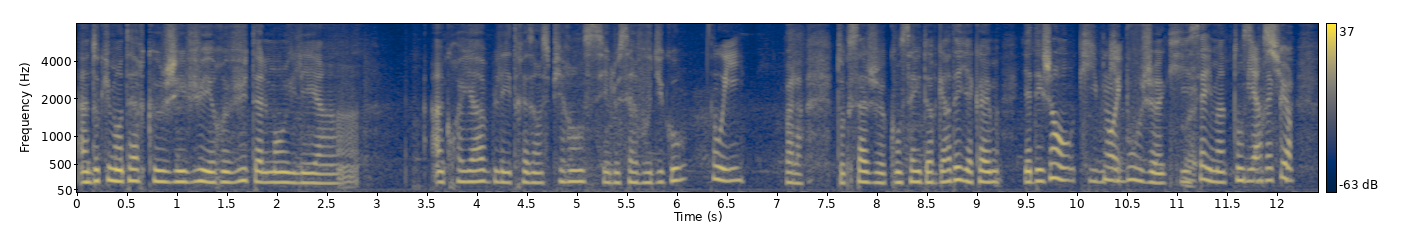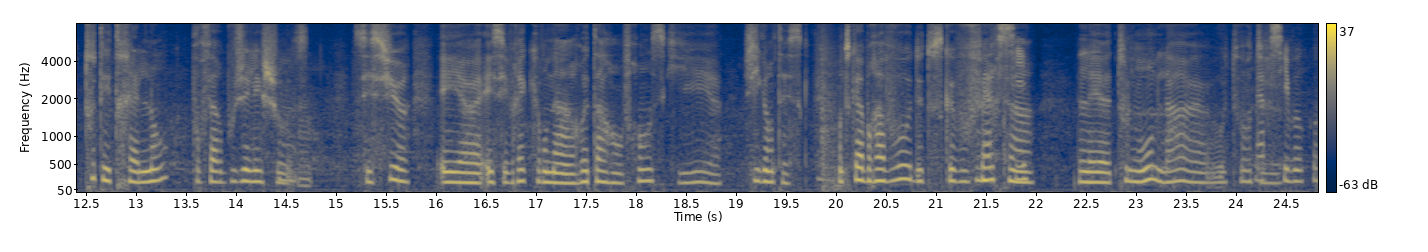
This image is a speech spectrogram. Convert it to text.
un documentaire que j'ai vu et revu tellement il est un- incroyable et très inspirant, c'est Le cerveau d'Hugo. Oui. Donc ça, je conseille de regarder. Il y a quand même, il y a des gens qui, qui Oui. bougent, qui Ouais. essayent maintenant. C'est Bien vrai sûr. que tout est très lent pour faire bouger les choses. Mhm. C'est sûr. Et, euh, et c'est vrai qu'on a un retard en France qui est euh, gigantesque. En tout cas, bravo de tout ce que vous faites. Merci. euh, les- tout le monde là euh, autour de. Merci beaucoup.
